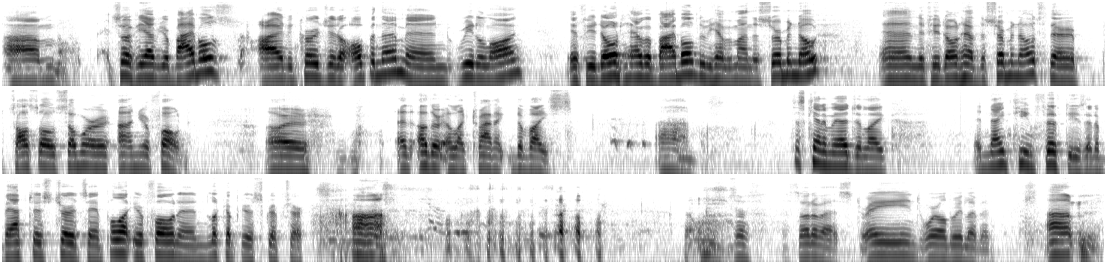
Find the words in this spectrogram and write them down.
Um, so if you have your Bibles, I'd encourage you to open them and read along. If you don't have a Bible, we have them on the sermon note. And if you don't have the sermon notes, they're, it's also somewhere on your phone or an other electronic device. Um, just can't imagine, like, in 1950s at a Baptist church, saying, pull out your phone and look up your scripture. Uh, just sort of a strange world we live in. Um,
